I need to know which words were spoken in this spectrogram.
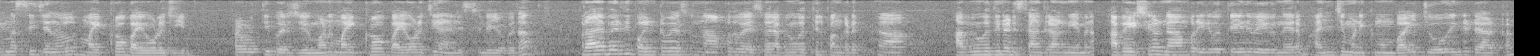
M S C general മൈക്രോബയോളജിയും പ്രവൃത്തി പരിചയവുമാണ് മൈക്രോബയോളജി അനലിസ്റ്റിന്റെ യോഗ്യത. പ്രായപരിധി പതിനെട്ട് വയസ്സ് മുതൽ നാൽപ്പത് വയസ്സ് വരെ അഭിമുഖത്തിൽ പങ്കെടുക്ക അഭിമുഖത്തിന്റെ അടിസ്ഥാനത്തിലാണ് നിയമനം. അപേക്ഷകൾ നവംബർ ഇരുപത്തിയേഴിന് വൈകുന്നേരം അഞ്ച് മണിക്ക് മുമ്പായി joint director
